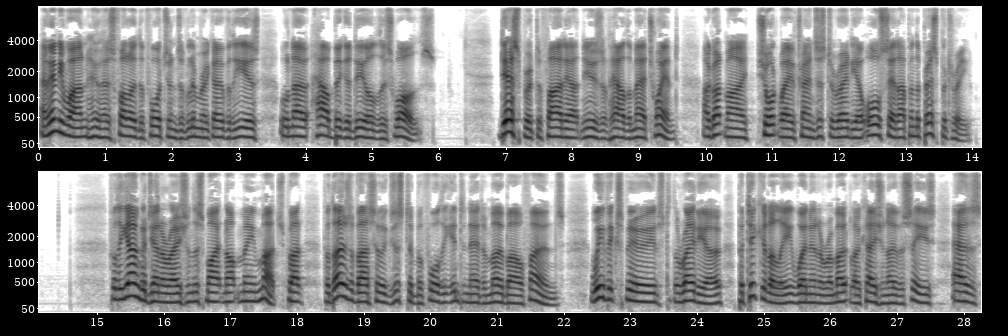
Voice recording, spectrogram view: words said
And anyone who has followed the fortunes of Limerick over the years will know how big a deal this was. Desperate to find out news of how the match went, I got my shortwave transistor radio all set up in the presbytery. For the younger generation, this might not mean much, but for those of us who existed before the internet and mobile phones, we've experienced the radio, particularly when in a remote location overseas, as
